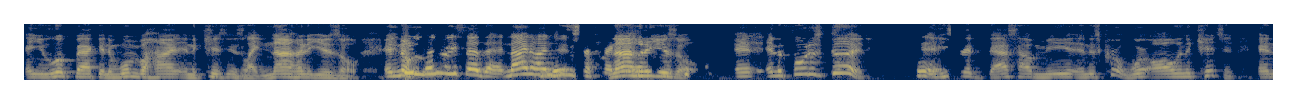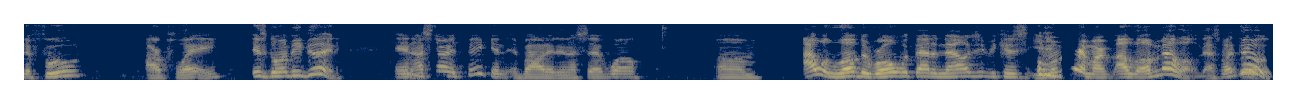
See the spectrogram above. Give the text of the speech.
and you look back and the woman behind in the kitchen is like 900 years old. And no, he literally said that 900. 900 years old. And, and the food is good. Yeah. And he said that's how me and his crew we're all in the kitchen, and the food, our play is going to be good. And mm. I started thinking about it, and I said, well, um, I would love to roll with that analogy because you man, I love Melo. That's my dude,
